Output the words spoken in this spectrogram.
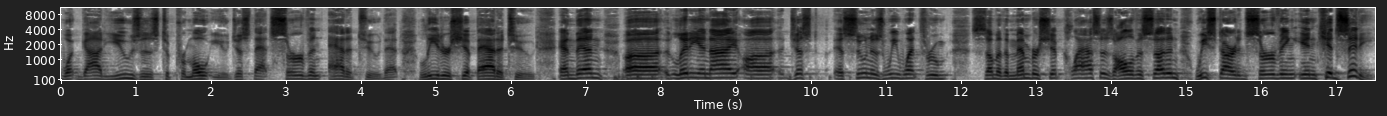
what God uses to promote you, just that servant attitude, that leadership attitude. And then uh, Lydia and I, uh, just as soon as we went through some of the membership classes, all of a sudden we started serving in Kid City.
